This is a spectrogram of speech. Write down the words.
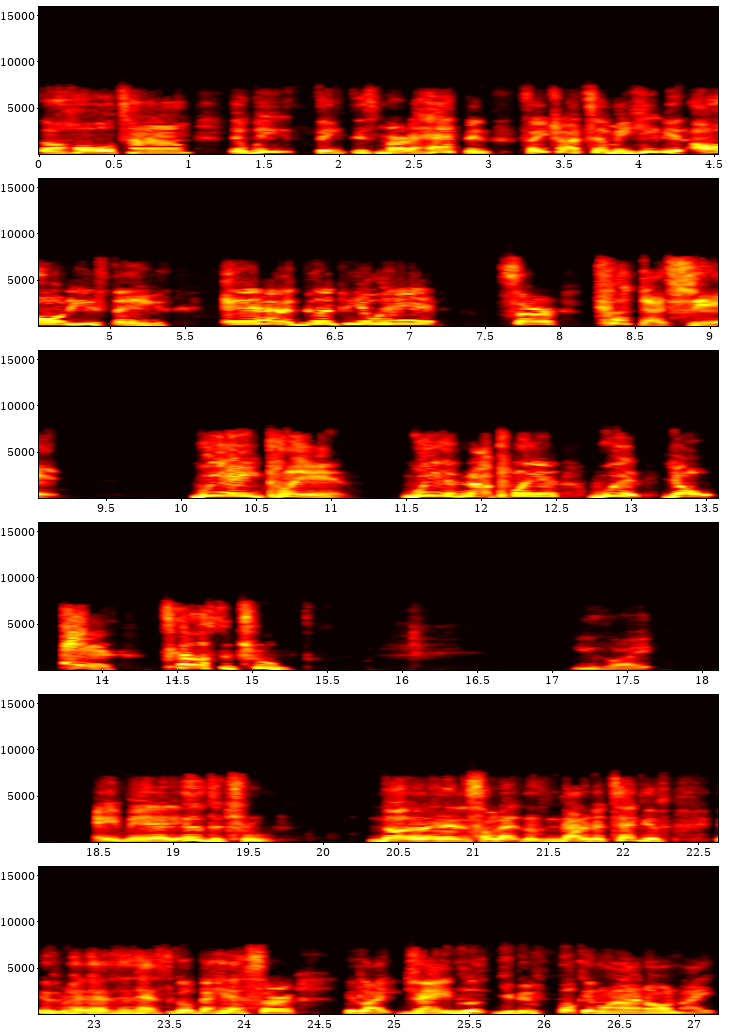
the whole time that we think this murder happened. So you try to tell me he did all these things and had a gun to your head? Sir, cut that shit. We ain't playing. We is not playing with your ass. Tell us the truth. He's like, hey man, that is the truth. No, so that now the detective is has, has to go back. He sir. He's like, James, look, you've been fucking lying all night.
